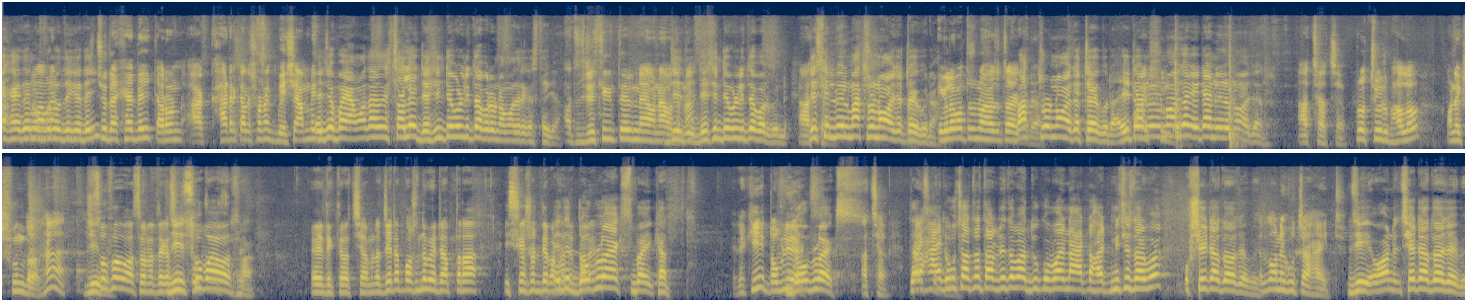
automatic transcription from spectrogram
দেখাই দেন ওগুলো দেখে দেই। কিছু দেখাই দেই কারণ খাটের কালেকশন অনেক বেশি। আমরা এই যে ভাই আমাদের কাছে চাইলে ড্রেসিং টেবিল নিতে পারবেন আমাদের কাছ থেকে। আচ্ছা ড্রেসিং টেবিল নেওয়া নেওয়া জি না? ড্রেসিং টেবিল নিতে পারবেন। ড্রেসিং টেবিল মাত্র ন হাজার টাকা করে। এগুলো মাত্র নয় হাজার টাকা মাত্র করে। ন হাজার টাকা করে। এটা নিল ন হাজার এটা নিল ন হাজার। আচ্ছা আচ্ছা। প্রচুর ভালো অনেক সুন্দর হ্যাঁ? সোফাও আছে ওনাদের কাছে জি, সোফাও আছে। এই দেখতে পাচ্ছি আমরা যেটা পছন্দ হবে এটা আপনারা স্ক্রিনশট দিয়ে পাঠাতে পারেন। ডব্লো এক্স বাই খাট। এটা কি? ডব্লিউ ডব্লো এক্স আচ্ছা। যারা হাইট? উঁচা আছে তার নিতে পারে দুকো পায় না একটা হাইট নিচে যাবে ও সেটা দেওয়া যাবে। এটা অনেক উঁচা হাইট জি সেটা দেওয়া যাবে।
